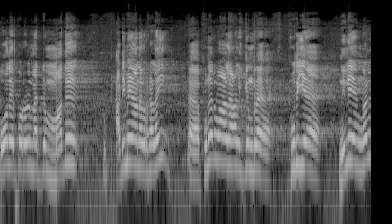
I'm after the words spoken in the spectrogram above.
போதைப்பொருள் மற்றும் மது அடிமையானவர்களை அஹ், புனர்வாழ்வளிக்கின்ற புதிய நிலையங்கள்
